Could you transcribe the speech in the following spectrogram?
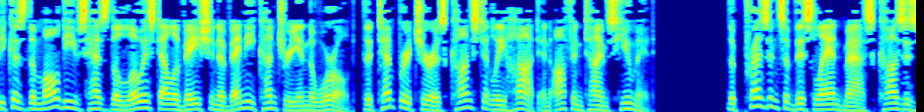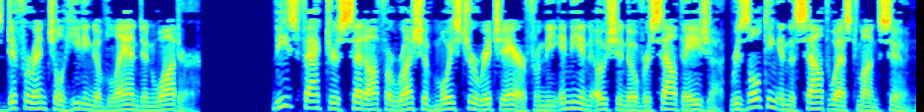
Because the Maldives has the lowest elevation of any country in the world, the temperature is constantly hot and oftentimes humid. The presence of this landmass causes differential heating of land and water. These factors set off a rush of moisture-rich air from the Indian Ocean over South Asia, resulting in the southwest monsoon.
